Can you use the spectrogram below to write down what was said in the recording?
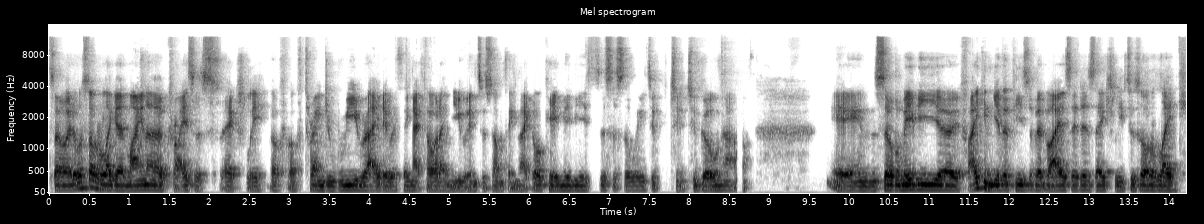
So it was sort of like a minor crisis, actually, of, of trying to rewrite everything I thought I knew into something like, okay, maybe this is the way to to to go now. And so maybe uh, if I can give a piece of advice, it is actually to sort of like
